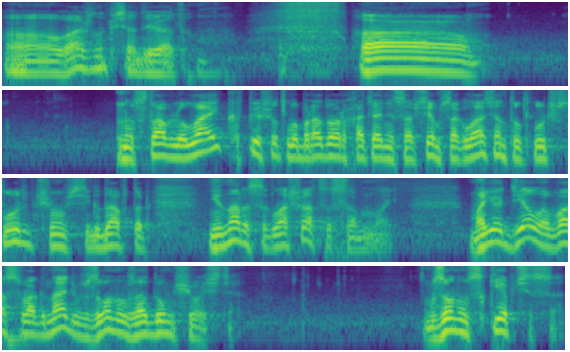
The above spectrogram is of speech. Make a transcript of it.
А, важно, 59-м. А, Ставлю лайк, пишет Лабрадор, хотя не совсем согласен, тут лучше слушать, почему всегда в топе. Не надо соглашаться со мной. Мое дело вас вогнать в зону задумчивости, в зону скепсиса.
